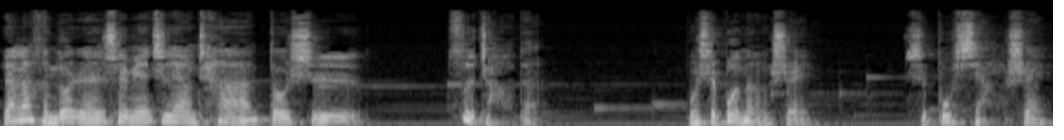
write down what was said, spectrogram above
原来很多人睡眠质量差都是自找的，不是不能睡。是不想睡。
